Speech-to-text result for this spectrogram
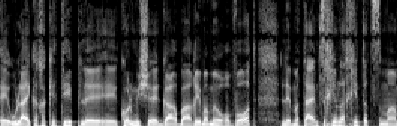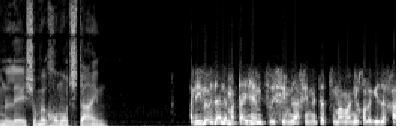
אה, אולי ככה כטיפ לכל מי שגר בערים המעורבות, למתי הם צריכים להכין את עצמם לשומר חומות 2? אני לא יודע למתי הם צריכים להכין את עצמם, אני יכול להגיד לך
